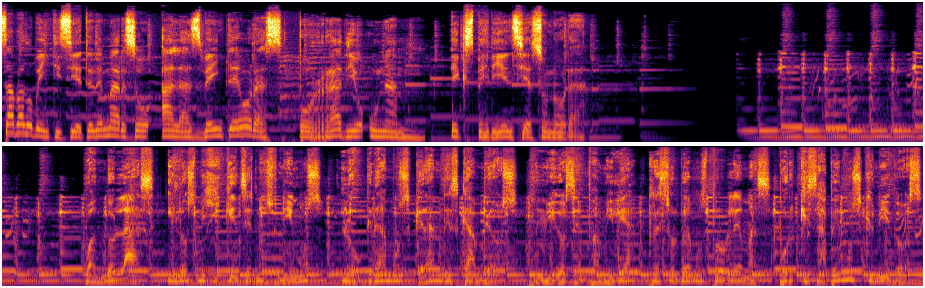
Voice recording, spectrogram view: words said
Sábado 27 de marzo a las 20 horas por Radio UNAM. Experiencia sonora. Cuando las y los mexiquenses nos unimos, logramos grandes cambios. Unidos en familia, resolvemos problemas porque sabemos que unidos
